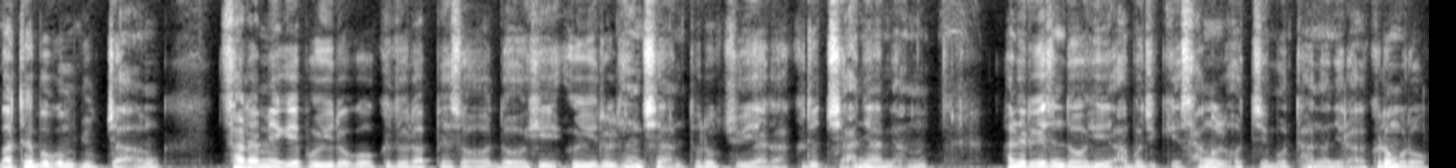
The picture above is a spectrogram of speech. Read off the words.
마태복음 6장 사람에게 보이려고 그들 앞에서 너희 의를 행치 않도록 주의하라. 그렇지 아니하면 하늘에 계신 너희 아버지께 상을 얻지 못하느니라. 그러므로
